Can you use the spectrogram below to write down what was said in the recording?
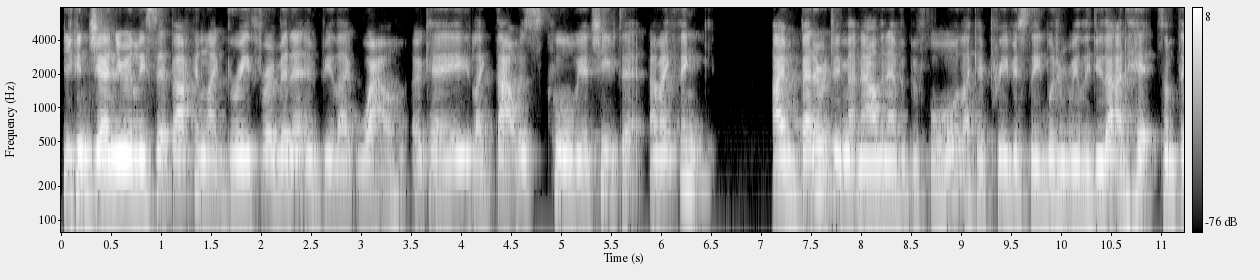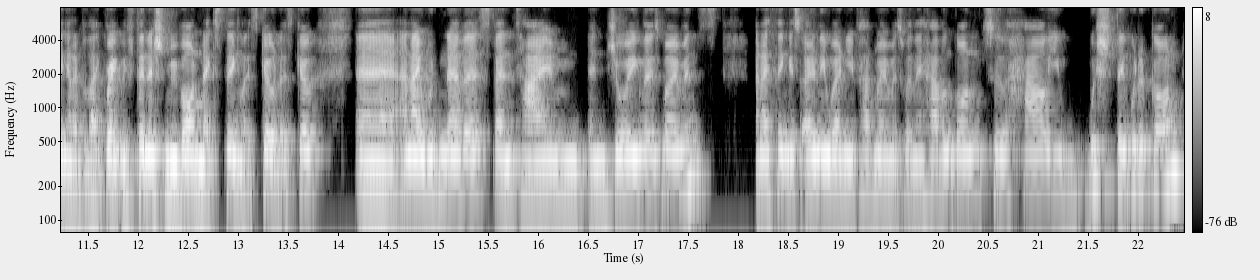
you can genuinely sit back and like breathe for a minute and be like, "Wow, okay, like that was cool, we achieved it." And I think I'm better at doing that now than ever before. Like I previously wouldn't really do that. I'd hit something and I'd be like, great, we finished, move on, next thing, let's go, let's go. Uh, and I would never spend time enjoying those moments. And I think it's only when you've had moments when they haven't gone to how you wish they would have gone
